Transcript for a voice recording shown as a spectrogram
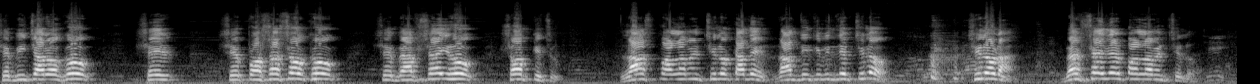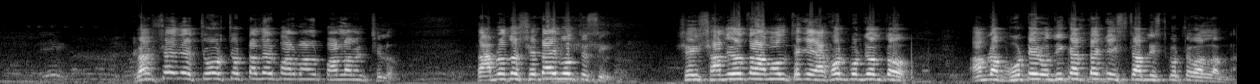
সে বিচারক হোক, সে সে প্রশাসক হোক, সে ব্যবসায়ী হোক, সব কিছু। লাস্ট পার্লামেন্ট ছিল কাদের? রাজনীতিবিদদের ছিল? ছিল না। ব্যবসায়ীদের পার্লামেন্ট ছিল। ব্যবসায়ীদের চোর চোরটাদের পার্লামেন্ট ছিল। তা আমরা তো সেটাই বলতেছি। সেই স্বাধীনতার আমল থেকে এখন পর্যন্ত আমরা ভোটের অধিকারটাকে ইস্টাবলিশ করতে পারলাম না।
